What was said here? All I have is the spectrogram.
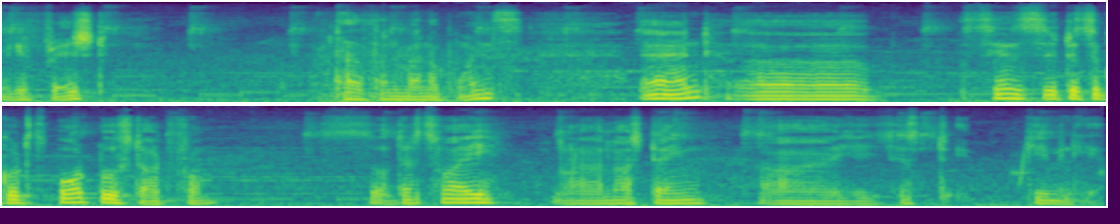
refreshed health and mana points. And uh, since it is a good spot to start from. So that's why uh, last time I just came in here.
